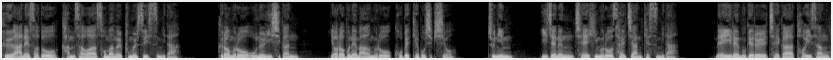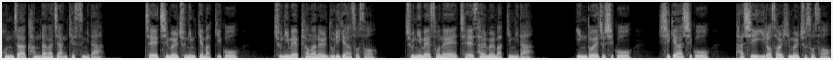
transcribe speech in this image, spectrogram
그 안에서도 감사와 소망을 품을 수 있습니다. 그러므로 오늘 이 시간 여러분의 마음으로 고백해 보십시오. 주님, 이제는 제 힘으로 살지 않겠습니다. 매일의 무게를 제가 더 이상 혼자 감당하지 않겠습니다. 제 짐을 주님께 맡기고 주님의 평안을 누리게 하소서. 주님의 손에 제 삶을 맡깁니다. 인도해 주시고 쉬게 하시고 다시 일어설 힘을 주소서.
